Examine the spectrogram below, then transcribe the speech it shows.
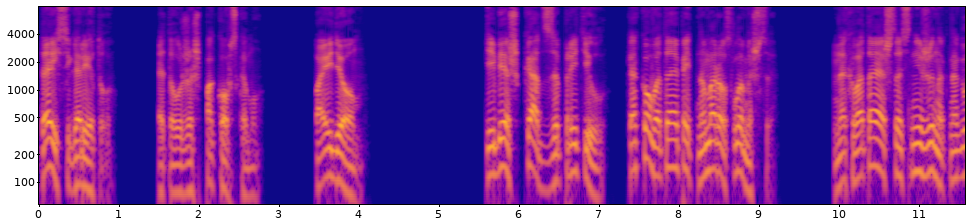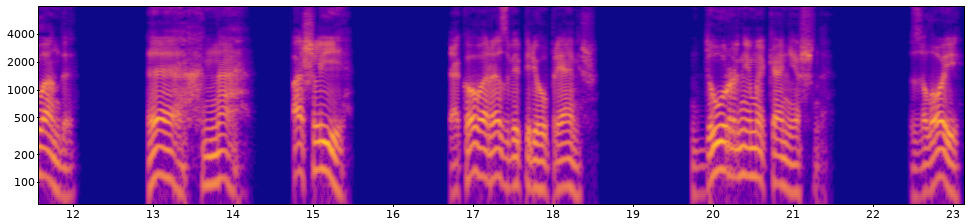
Дай сигарету. Это уже Шпаковскому. Пойдем». «Тебе шкат запретил. Какого ты опять на мороз ломишься?» Нахватаешься снежинок на гланды. Эх, на, пошли. Такого разве переупрямишь? Дурни мы, конечно. Злой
